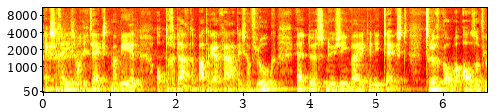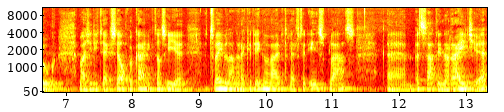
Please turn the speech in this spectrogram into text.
exegese van die tekst, maar meer op de gedachte, patriarchaat is een vloek. Hè, dus nu zien wij het in die tekst terugkomen als een vloek. Maar als je die tekst zelf bekijkt, dan zie je twee belangrijke dingen wat mij betreft. In eerste plaats, ehm, het staat in een rijtje.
